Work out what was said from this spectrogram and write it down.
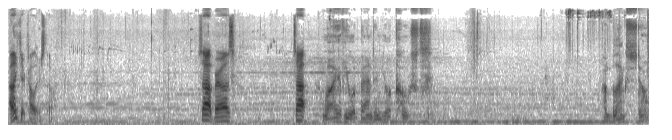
I like their colors though. What's up, bros? What's up? Why have you abandoned your posts? A Blackstone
